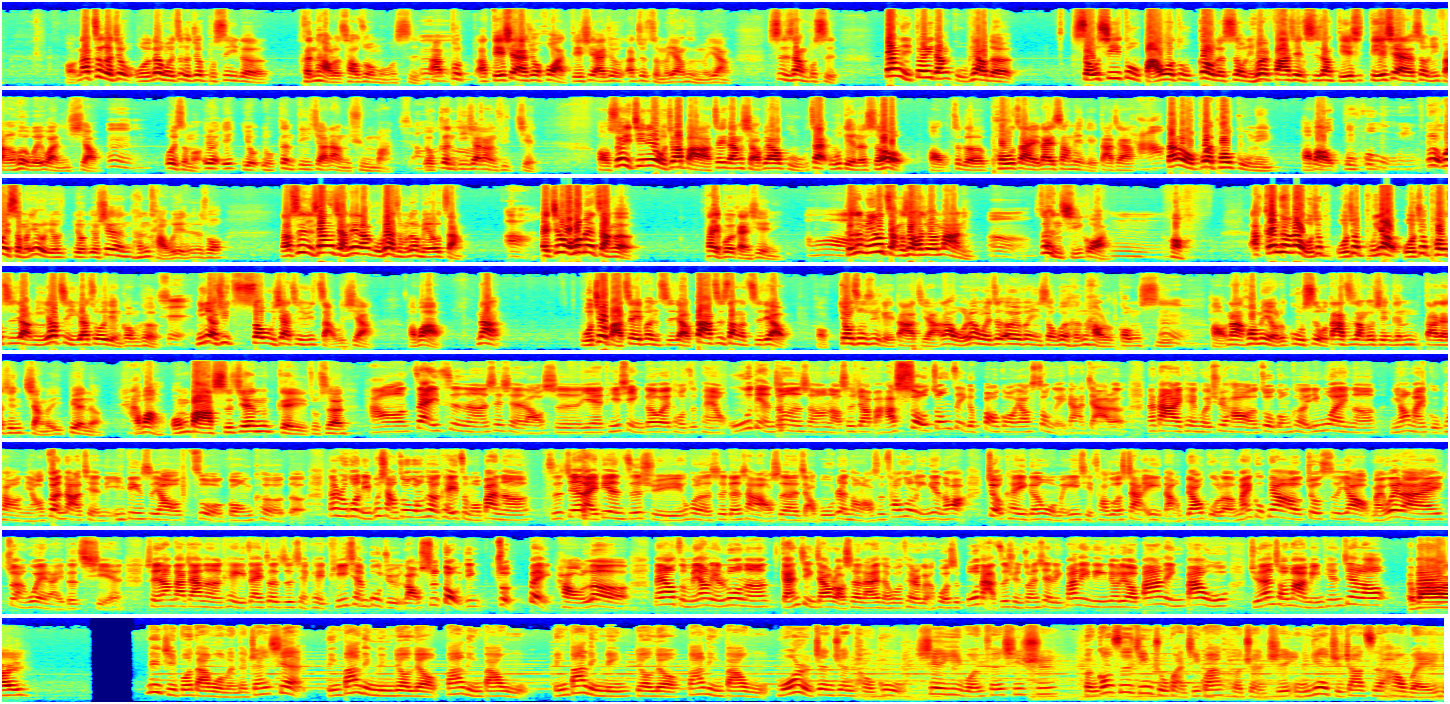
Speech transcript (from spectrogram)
好，那这个就我认为这个就不是一个很好的操作模式、啊，嗯不啊，跌下来就换，跌下来就啊就怎么样就怎么样。事实上不是，当你对一档股票的熟悉度、把握度够的时候，你会发现，事实上跌跌下来的时候，你反而会委婉一笑。嗯为什么？因为诶有有更低价让你去买，哦有更低价让你去捡。好，所以今天我就要把这档小标股在五点的时候，好这个抛在赖上面给大家。好当然我不会抛股民，好不好？不破五名，因为为什么？因为有有有些人很讨厌，就是说，老师你上次讲那档股票怎么都没有涨，啊哎，结果后面涨了，他也不会感谢你。哦，可是没有涨的时候，他就会骂你，嗯这很奇怪。嗯好、啊，干脆那我就我就不要，我就剖资料，你要自己要做一点功课，是你也要去搜一下，自己去找一下，好不好？那我就把这一份资料，大致上的资料，好丢出去给大家。那我认为这二月份营收会很好的公司，嗯。好，那后面有的故事我大致上都先跟大家先讲了一遍了，好不好？我们把时间给主持人。好，再一次呢，谢谢老师，也提醒各位投资朋友，五点钟的时候，老师就要把他手中这个报告要送给大家了。那大家也可以回去好好的做功课，因为呢，你要买股票，你要赚大钱，你一定是要做功课的。但如果你不想做功课，可以怎么办呢？直接来电咨询，或者是跟上老师的脚步，认同老师操作理念的话，就可以跟我们一起操作下一档标股了。买股票就是要买未来，赚未来的钱，所以让大家呢可以在这之前可以提前布局，老师都已经准备好了。那要怎么样联络呢？赶紧加入老师的 Light 或 Telegram，或者是拨打咨询专线零八零零六六八零八五，决战筹码，明天见喽，拜拜。立即拨打我们的专线零八零零六六八零八五零八零零六六八零八五摩尔证券投顾谢义文分析师。本公司经主管机关核准之营业执照字号为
